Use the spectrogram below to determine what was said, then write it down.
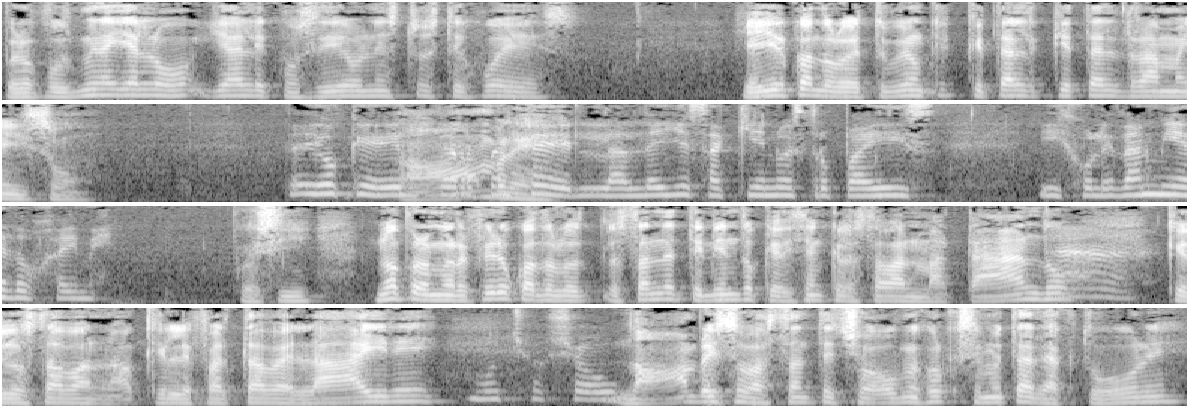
Pero pues mira, ya lo ya le concedieron esto a este juez. Y ayer cuando lo detuvieron, ¿qué, qué tal qué tal drama hizo? Te digo que No, de repente hombre. las leyes aquí en nuestro país, hijo, le dan miedo, Jaime. Pues sí. No, pero me refiero cuando lo, lo están deteniendo que decían que lo estaban matando, Ah. que lo estaban que le faltaba el aire. Mucho show. No, hombre, hizo bastante show. Mejor que se meta de actor, ¿eh?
